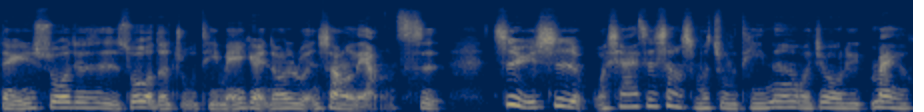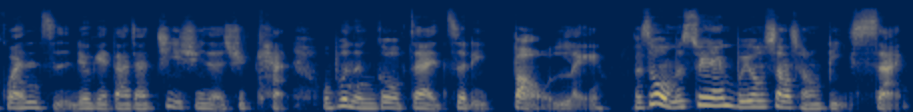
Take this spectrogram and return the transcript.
等于说就是所有的主题，每一个人都会轮上两次。至于是我下一次上什么主题呢？我就卖个关子，留给大家继续的去看。我不能够在这里爆雷。可是我们虽然不用上场比赛。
